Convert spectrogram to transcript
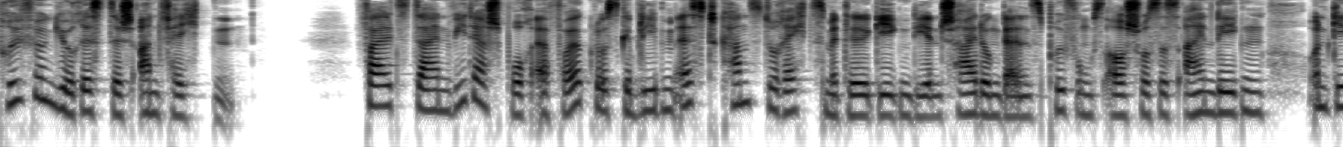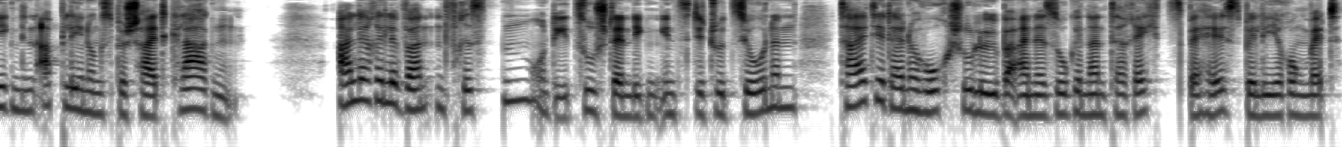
Prüfung juristisch anfechten. Falls dein Widerspruch erfolglos geblieben ist, kannst du Rechtsmittel gegen die Entscheidung deines Prüfungsausschusses einlegen und gegen den Ablehnungsbescheid klagen. Alle relevanten Fristen und die zuständigen Institutionen teilt dir deine Hochschule über eine sogenannte Rechtsbehelfsbelehrung mit.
